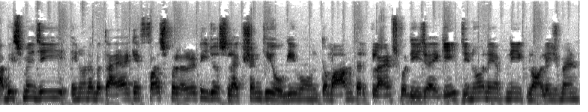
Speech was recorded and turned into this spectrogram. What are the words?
अब इसमें जी, इन्होंने बताया कि फ़र्स्ट प्रायोरिटी जो सिलेक्शन की होगी, वो उन तमाम तर क्लाइंट्स को दी जाएगी, जिन्होंने अपनी एक्नोलेजमेंट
